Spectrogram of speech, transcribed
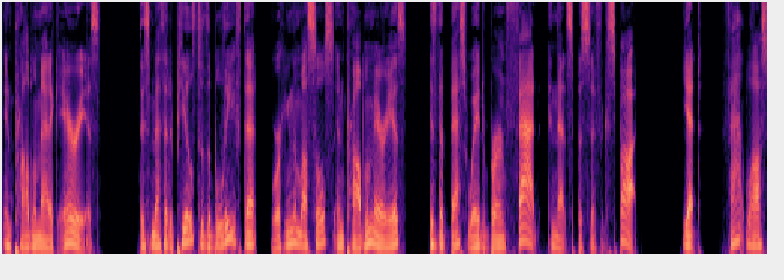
in problematic areas. This method appeals to the belief that working the muscles in problem areas is the best way to burn fat in that specific spot. Yet, fat loss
